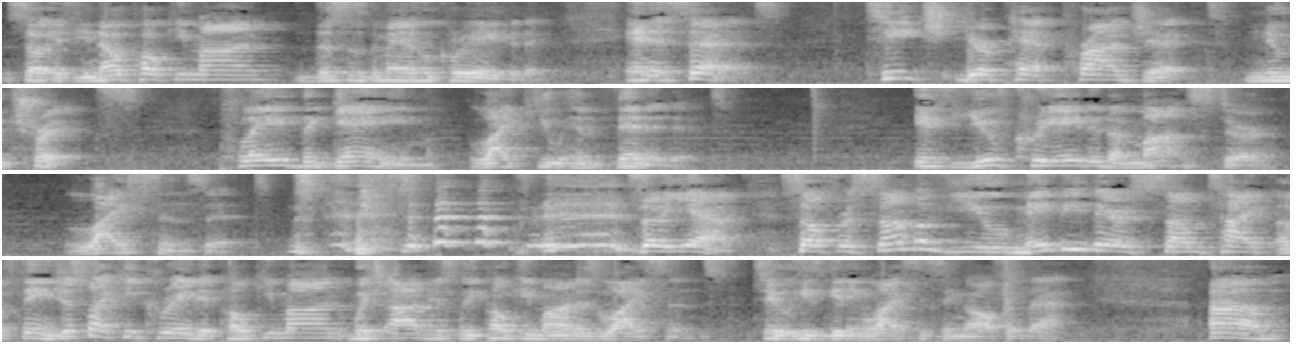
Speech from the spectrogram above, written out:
So if you know Pokemon, this is the man who created it. And it says, teach your pet project new tricks. Play the game like you invented it. If you've created a monster, license it. so yeah. So for some of you, maybe there's some type of thing, just like he created Pokemon, which obviously Pokemon is licensed too. He's getting licensing off of that. Um,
